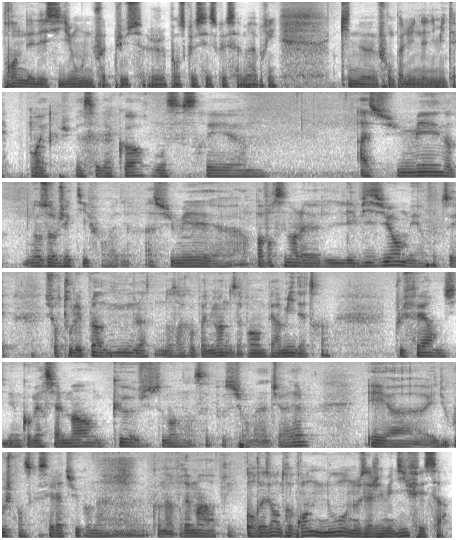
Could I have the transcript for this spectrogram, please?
prendre des décisions, une fois de plus, je pense que c'est ce que ça m'a appris, qui ne font pas l'unanimité. Oui, je suis assez d'accord. Moi, ce serait euh, assumer nos objectifs, on va dire. Assumer, euh, alors pas forcément les, visions, mais en fait, c'est sur tous les plans, nous, notre accompagnement nous a vraiment permis d'être plus ferme, aussi bien commercialement que justement dans cette posture managériale. Et, euh, et, du coup, je pense que c'est là-dessus qu'on a, qu'on a vraiment appris. Au réseau entreprendre, nous, on nous a jamais dit fais ça.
